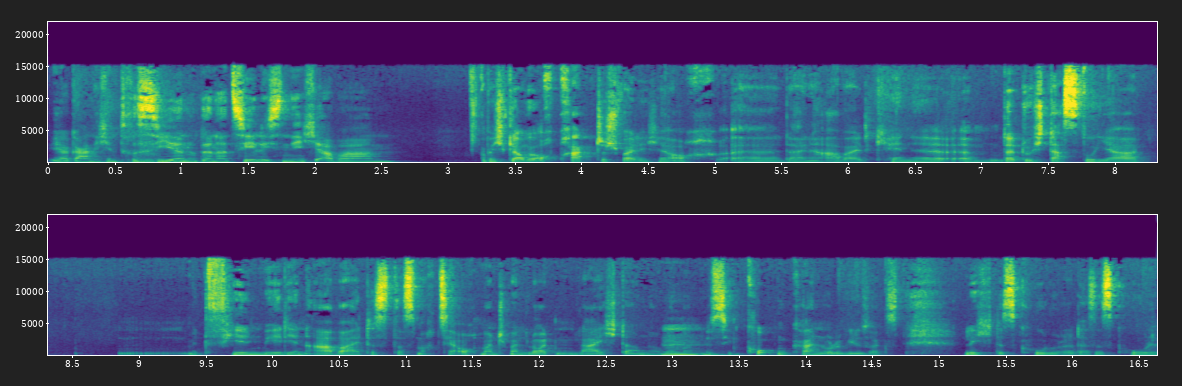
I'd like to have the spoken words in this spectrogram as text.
ja gar nicht interessieren mhm. und dann erzähle ich es nicht, aber aber ich glaube auch praktisch, weil ich ja auch äh, deine Arbeit kenne, ähm, dadurch, dass du ja mit vielen Medien arbeitest, das macht es ja auch manchmal Leuten leichter, ne? wenn man ein bisschen gucken kann oder wie du sagst, Licht ist cool oder das ist cool.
